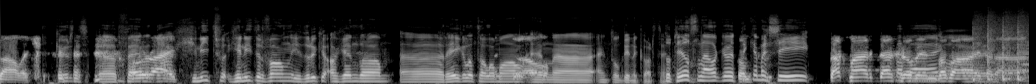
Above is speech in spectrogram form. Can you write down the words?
Zalig. Kurt, uh, fijne Alright. dag. Geniet, geniet ervan, je drukke agenda. Uh, regel het allemaal en, en, tot binnenkort. Hè. Tot heel snel, Kurt. Tot... merci. Dag Mark, dag bye Robin. Bye bye. bye, bye.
